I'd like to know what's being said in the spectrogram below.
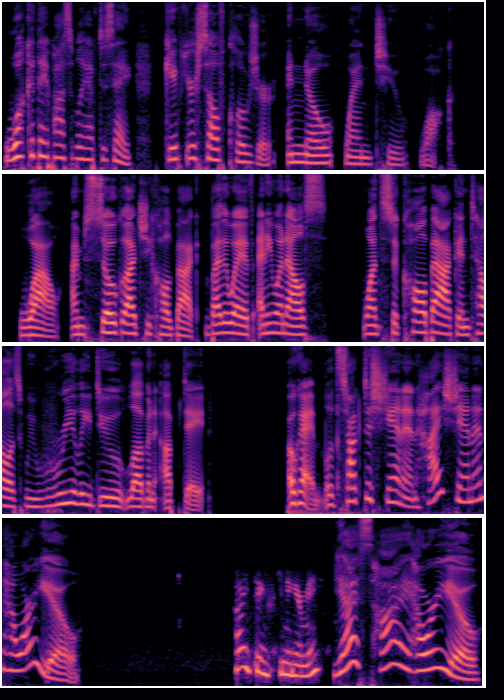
What could they possibly have to say? Give yourself closure and know when to walk. Wow, I'm so glad she called back. By the way, if anyone else wants to call back and tell us, we really do love an update. Okay, let's talk to Shannon. Hi, Shannon. How are you? Hi, thanks. Can you hear me? Yes. Hi. How are you?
